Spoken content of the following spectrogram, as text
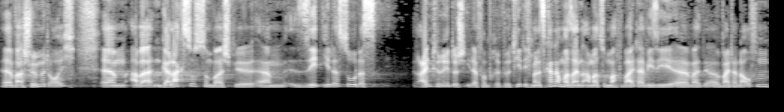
äh, war schön mit euch. Ähm, aber ein Galaxus zum Beispiel, ähm, seht ihr das so, dass rein theoretisch jeder von profitiert. Ich meine, es kann auch mal sein, Amazon macht weiter, wie sie äh, äh, weiter laufen.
